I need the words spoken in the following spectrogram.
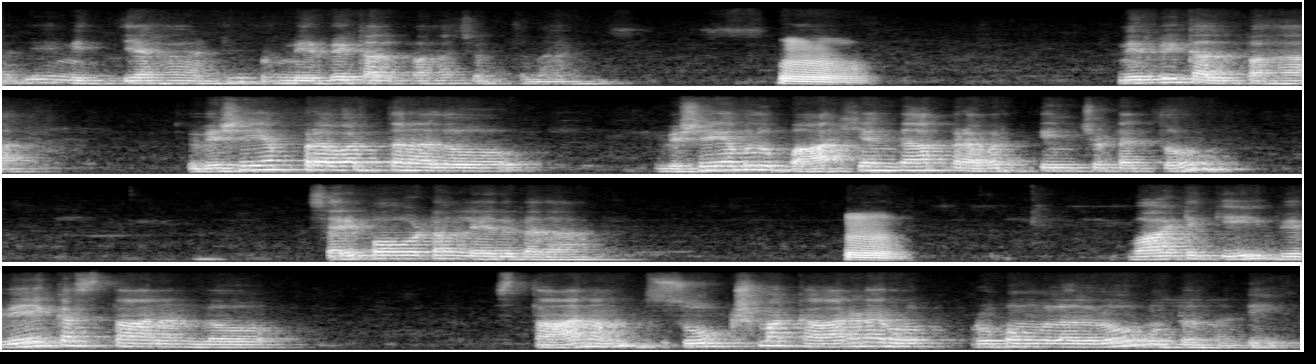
అది నిత్య అంటే ఇప్పుడు నిర్వికల్ప చెప్తున్నాను. నిర్వికల్ప విషయ ప్రవర్తనలో విషయములు బాహ్యంగా ప్రవర్తించుటతో సరిపోవటం లేదు కదా. వాటికి వివేక స్థానంలో స్థానం సూక్ష్మ కారణ రూ- రూపములలో ఉంటున్నది.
